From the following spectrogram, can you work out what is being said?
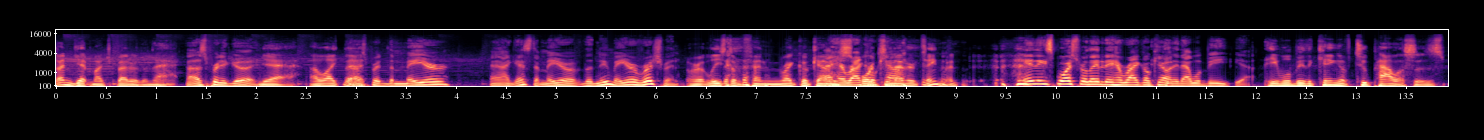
doesn't get much better than that. That was pretty good. Yeah, I like that. That's pretty. The mayor, and I guess the mayor of the new mayor of Richmond, or at least of Henrico County Sports and Entertainment. anything sports related in Henrico County, that would be yeah. He will be the king of two palaces,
